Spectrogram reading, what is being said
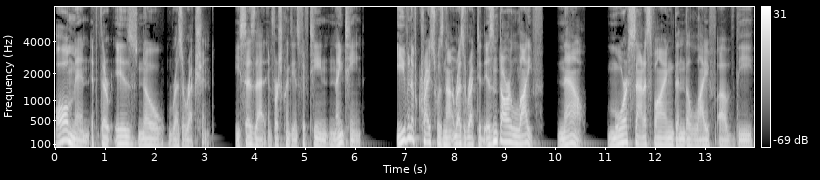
all men if there is no resurrection? He says that in 1 Corinthians 15 19. Even if Christ was not resurrected, isn't our life now more satisfying than the life of the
